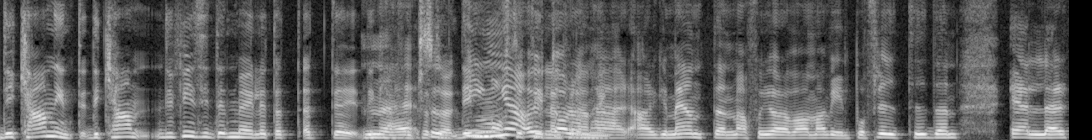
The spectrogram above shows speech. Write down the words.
det kan inte, det, kan, det finns inte en möjlighet att, att det, det kan Nej, fortsätta. så det inga måste till en utav de här argumenten, man får göra vad man vill på fritiden eller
